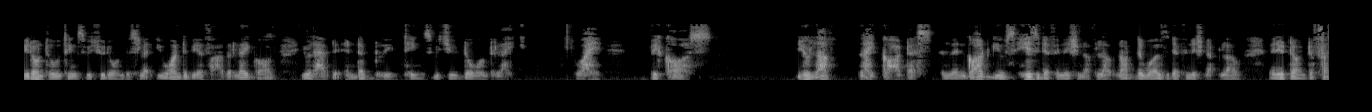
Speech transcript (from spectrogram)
We don't do things which you don't dislike. You want to be a father like God, you will have to end up doing things which you don't like. Why? Because you love like God does. And when God gives His definition of love, not the world's definition of love, when you turn to 1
